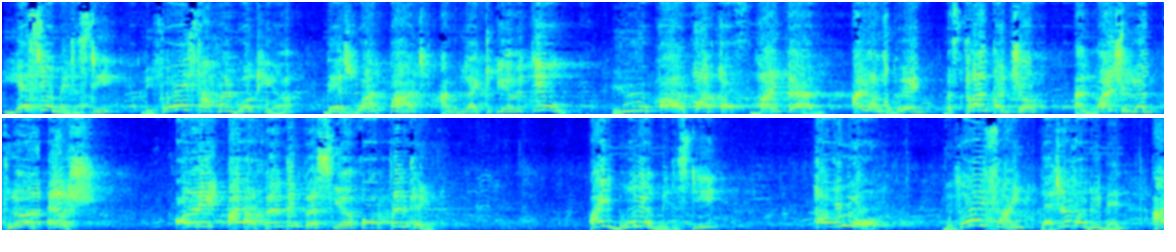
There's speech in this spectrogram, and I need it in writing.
Yes, Your Majesty. Before I start my work here, there's one part I would like to clear with you. You are part of my plan. I want to bring Western culture and my children to learn English. Already I have printing press here for printing. I know your majesty. How do you know? Before I signed letter of agreement, I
